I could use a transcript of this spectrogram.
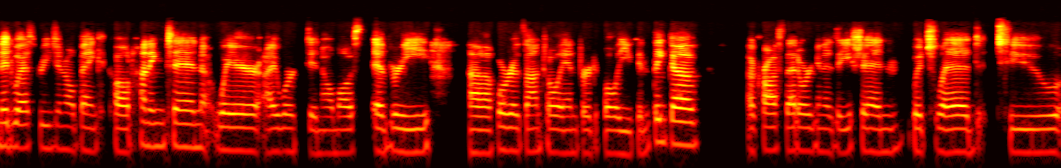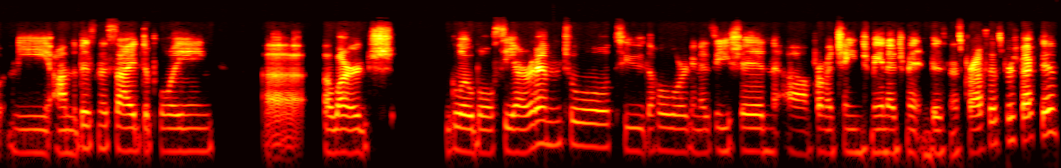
Midwest regional bank called Huntington, where I worked in almost every uh, horizontal and vertical you can think of across that organization, which led to me on the business side deploying uh, a large global CRM tool to the whole organization um, from a change management and business process perspective.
